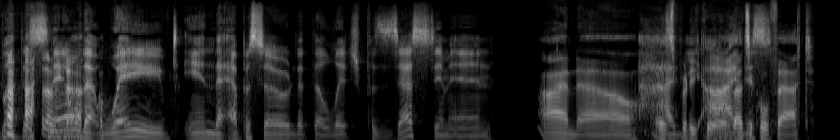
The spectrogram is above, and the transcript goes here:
but the snail that waved in the episode that the lich possessed him in I know. I- pretty cool. I That's a cool fact.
